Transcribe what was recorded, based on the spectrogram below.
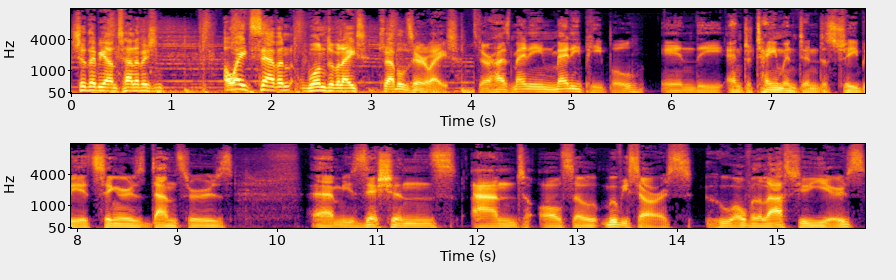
Should they be on television? 087 188 0008. There has many, many people in the entertainment industry, be it singers, dancers, uh, musicians, and also movie stars, who over the last few years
